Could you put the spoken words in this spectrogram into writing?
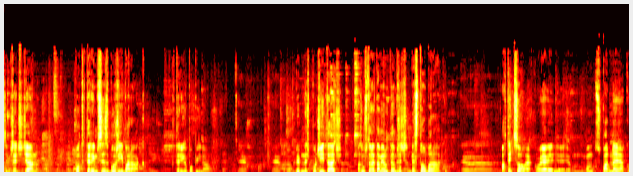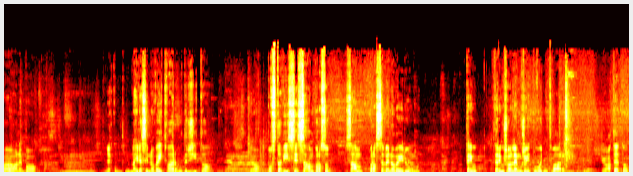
si břečťan, pod kterým se zboří barák, který ho popínal. Jo, vypneš počítač a zůstane tam jenom ten břečťan, bez toho baráku. A teď co? Jako, je, je, on spadne, jako, jo, nebo mm, jako, najde si nový tvar, udrží to, jo, postaví si sám pro, so, sám pro sebe nový dům, který, který už ale nemůže mít původní tvar. Jo, a to je to,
